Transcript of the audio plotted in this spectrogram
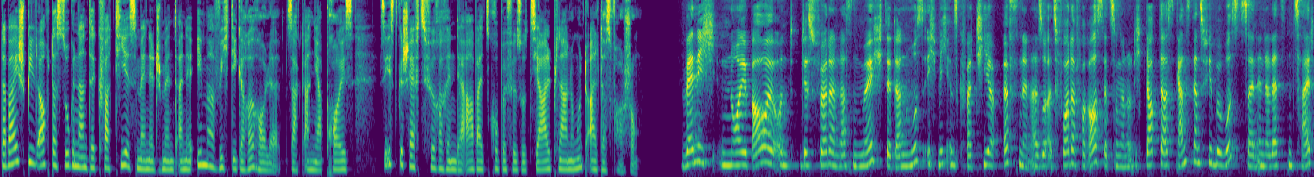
Dabei spielt auch das sogenannte Quartiersmanagement eine immer wichtigere Rolle, sagt Anja Preuß. Sie ist Geschäftsführerin der Arbeitsgruppe für Sozialplanung und Altersforschung. Wenn ich neu baue und das fördern lassen möchte, dann muss ich mich ins Quartier öffnen, also als Vordervoraussetzungen. Und ich glaube, da ist ganz, ganz viel Bewusstsein in der letzten Zeit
